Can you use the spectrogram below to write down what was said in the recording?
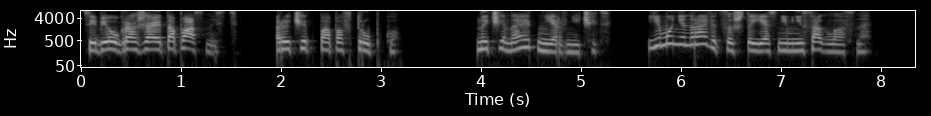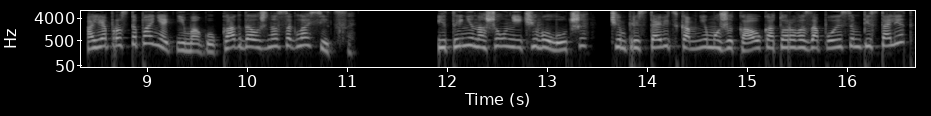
«Тебе угрожает опасность», — рычит папа в трубку. Начинает нервничать. Ему не нравится, что я с ним не согласна. А я просто понять не могу, как должна согласиться. И ты не нашел ничего лучше, чем представить ко мне мужика, у которого за поясом пистолет?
